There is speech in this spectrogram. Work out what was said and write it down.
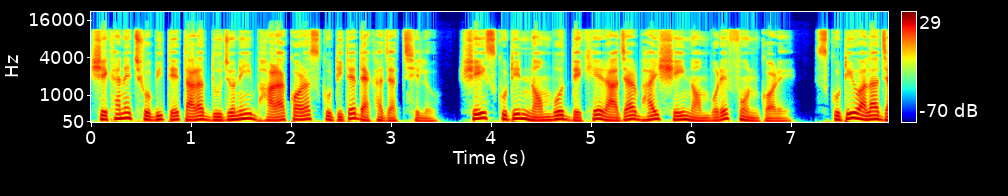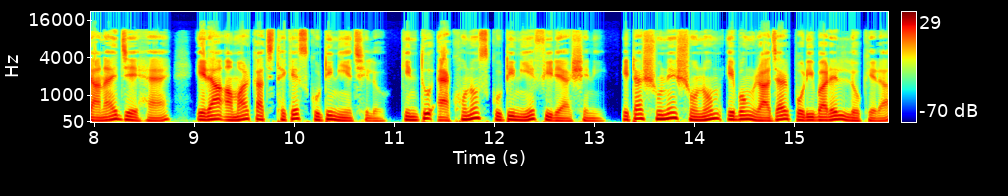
সেখানে ছবিতে তারা দুজনেই ভাড়া করা স্কুটিতে দেখা যাচ্ছিল। সেই স্কুটির নম্বর দেখে রাজার ভাই সেই নম্বরে ফোন করে। স্কুটিওয়ালা জানায় যে হ্যাঁ এরা আমার কাছ থেকে স্কুটি নিয়েছিল, কিন্তু এখনও স্কুটি নিয়ে ফিরে আসেনি। এটা শুনে সোনম এবং রাজার পরিবারের লোকেরা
